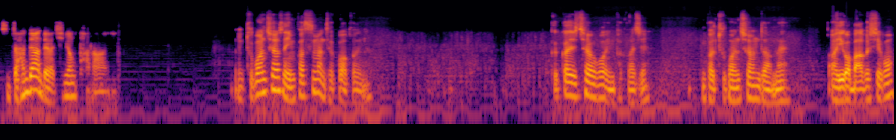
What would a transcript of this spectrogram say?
진짜 한 대 한 대가 치명타라. 두 번 채워서 인파 쓰면 될 것 같거든요. 끝까지 채우고 인파까지. 인파 두 번 채운 다음에 아 이거 막으시고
